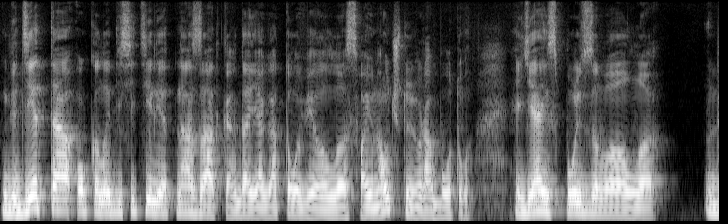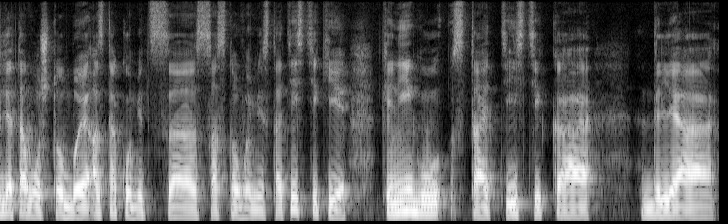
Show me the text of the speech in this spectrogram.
Где-то около 10 лет назад, когда я готовил свою научную работу, я использовал для того, чтобы ознакомиться с основами статистики, книгу «Статистика для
